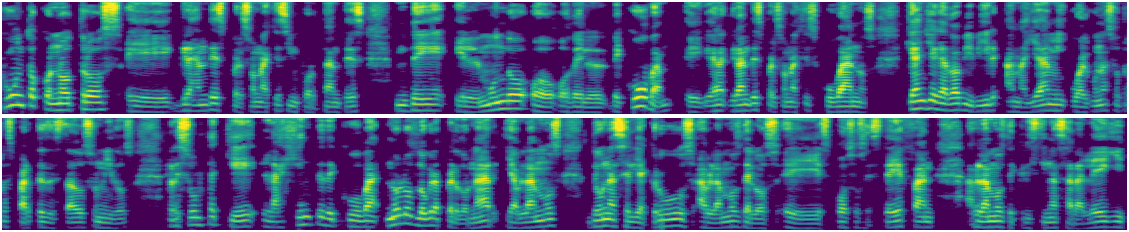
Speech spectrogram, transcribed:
junto con otros eh, grandes personajes importantes del mundo o, de Cuba, eh, grandes personajes cubanos que han llegado a vivir a Miami o algunas otras partes de Estados Unidos, resulta que la gente de Cuba no los logra perdonar y hablamos de una Celia Cruz, hablamos de los eh, esposos Estefan, hablamos de Cristina Saralegui,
